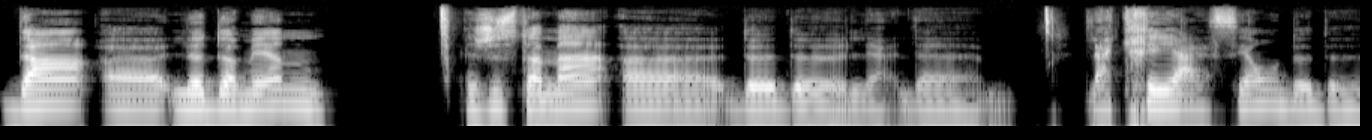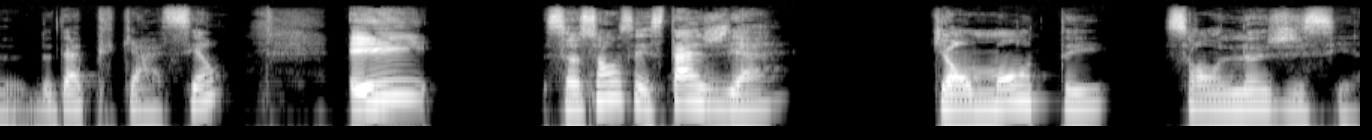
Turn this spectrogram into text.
dans le domaine justement de, de la, de création d'applications. Et ce sont ces stagiaires qui ont monté son logiciel.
